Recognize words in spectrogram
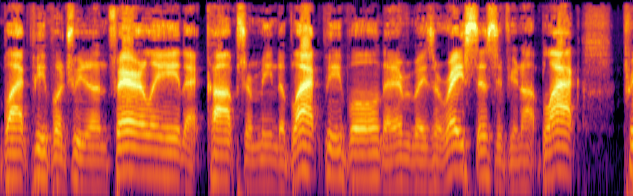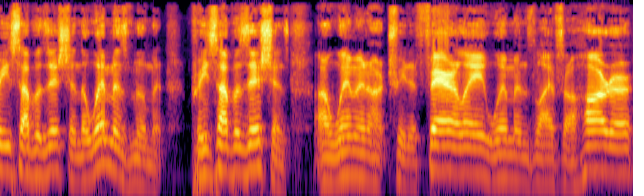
black people are treated unfairly, that cops are mean to black people, that everybody's a racist if you're not black presupposition, the women's movement, presuppositions. Our women aren't treated fairly, women's lives are harder,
